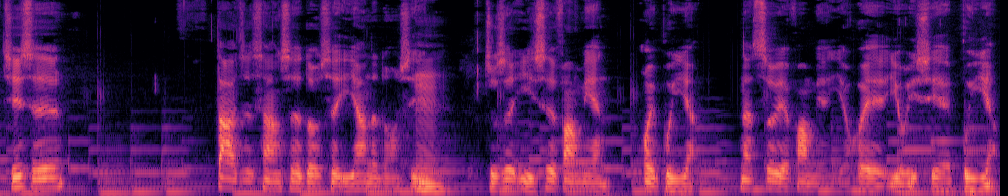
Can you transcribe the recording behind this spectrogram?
其实大致上是都是一样的东西，嗯，只是仪式方面会不一样，那思维方面也会有一些不一样。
